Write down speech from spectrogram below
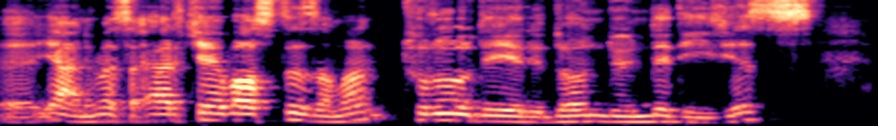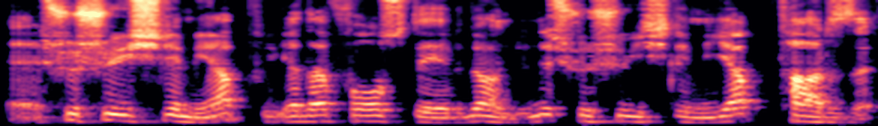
E, yani mesela erkeğe bastığı zaman true değeri döndüğünde diyeceğiz. E, şu şu işlemi yap ya da false değeri döndüğünde şu şu işlemi yap tarzı.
